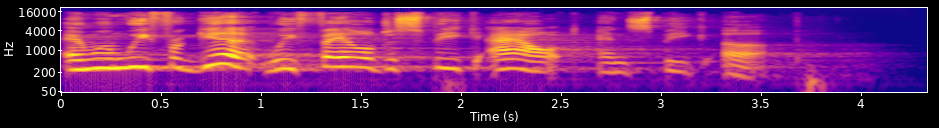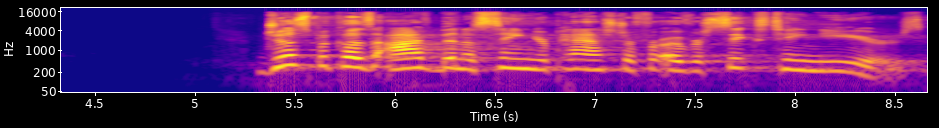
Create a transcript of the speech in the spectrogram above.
And when we forget, we fail to speak out and speak up. Just because I've been a senior pastor for over 16 years,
